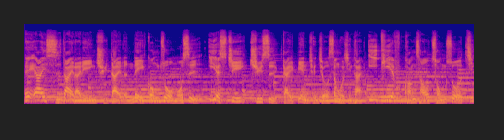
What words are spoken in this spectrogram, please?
AI 时代来临，取代人类工作模式；ESG 趋势改变全球生活形态；ETF 狂潮重塑金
